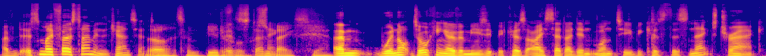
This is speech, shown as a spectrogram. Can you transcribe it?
I've, it's my first time in the Chan Centre. Oh, it's a beautiful It's stunning. space. Yeah. Um, we're not talking over music because I said I didn't want to because this next track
